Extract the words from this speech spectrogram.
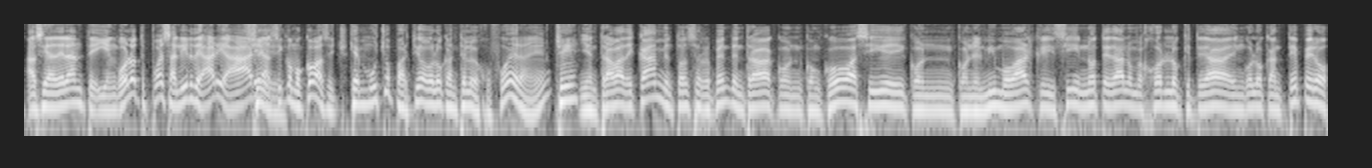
hacia adelante. Y en Golo te puede salir de área a área, así como Kovacic. Que mucho partido a Golo Canté lo dejó fuera, ¿eh? Sí. Y entraba de cambio, entonces de repente entraba con, con Kovacic, con, con el mismo Barkley. Sí, no te da a lo mejor lo que te da en Golo Canté, pero,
